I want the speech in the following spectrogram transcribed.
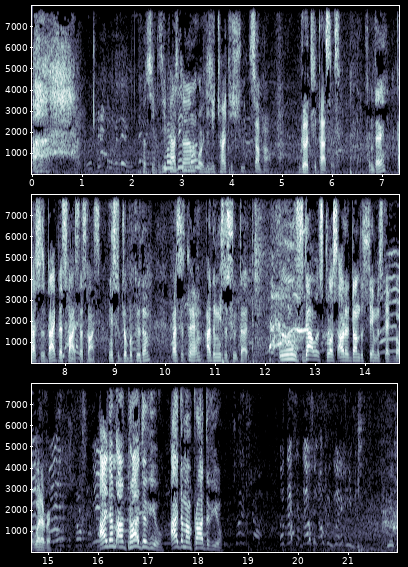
Let's see, did he My pass him or did he try to shoot somehow? Good, he passes. From there, passes back. That's nice, that's nice. He needs to dribble through them. Passes to him. Adam needs to shoot that. Oof, that was close. I would have done the same mistake, but whatever. Adam, I'm proud of you. Adam, I'm proud of you. But that's, that was an open goal and he missed.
